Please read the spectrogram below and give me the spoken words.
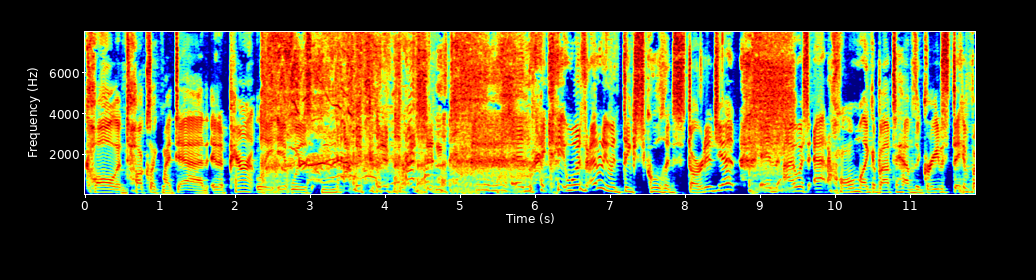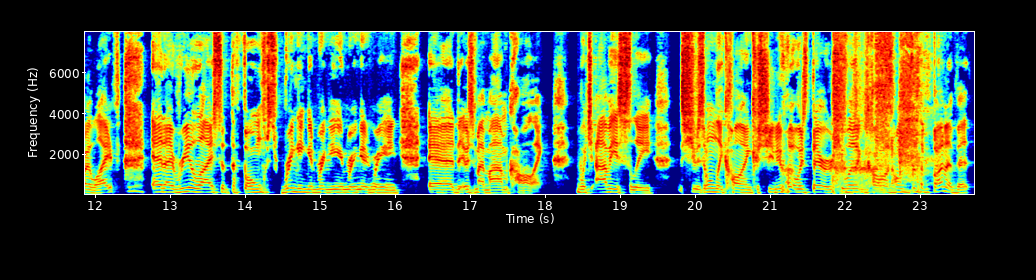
call and talk like my dad. And apparently it was not a good impression. and like it was, I don't even think school had started yet. And I was at home, like about to have the greatest day of my life. And I realized that the phone was ringing and ringing and ringing and ringing. And it was my mom calling, which obviously she was only calling because she knew I was there. She wasn't calling home for the fun of it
